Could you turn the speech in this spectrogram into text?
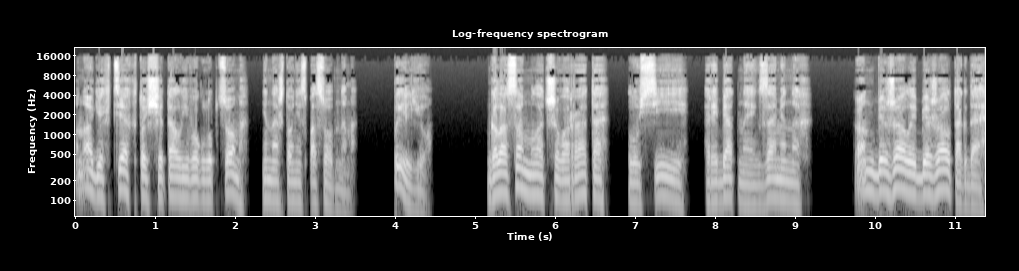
многих тех, кто считал его глупцом, ни на что не способным. Пылью. Голосам младшего Рата, Лусии, ребят на экзаменах. Он бежал и бежал тогда,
